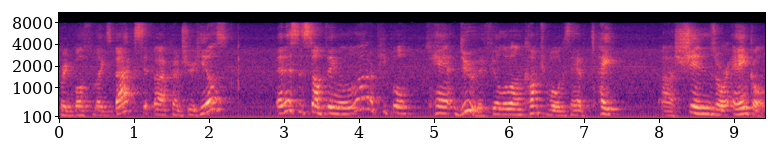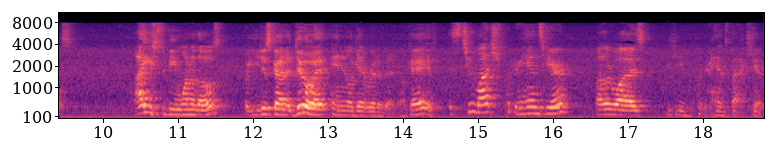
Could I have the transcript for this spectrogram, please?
bring both legs back, sit back onto your heels. And this is something a lot of people can't do. They feel a little uncomfortable because they have tight uh, shins or ankles. I used to be one of those, but you just got to do it and it'll get rid of it. Okay? If it's too much, put your hands here. Otherwise, you can even put your hands back here.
